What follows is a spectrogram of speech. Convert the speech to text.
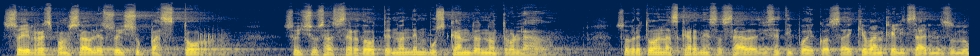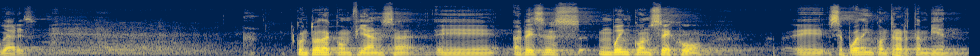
soy el responsable, soy su pastor, soy su sacerdote, no anden buscando en otro lado, sobre todo en las carnes asadas y ese tipo de cosas, hay que evangelizar en esos lugares con toda confianza. Eh, a veces un buen consejo eh, se puede encontrar también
